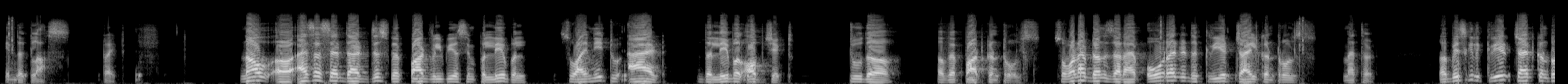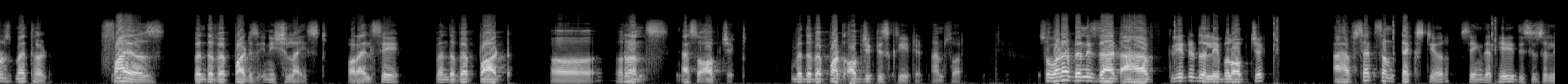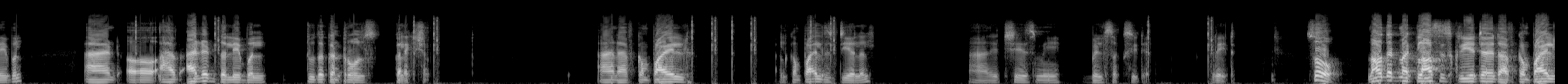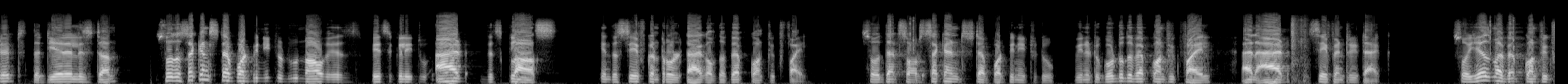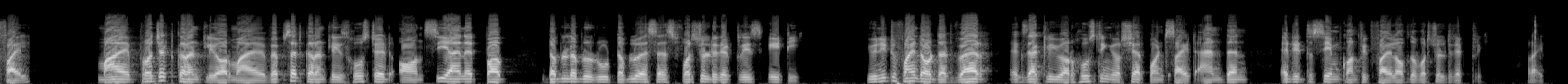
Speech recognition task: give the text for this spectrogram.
in the class. Right now, uh, as I said that this web part will be a simple label, so I need to add the label object to the uh, web part controls. So what I've done is that I have overridden the create child controls method. Now basically create child controls method fires when the web part is initialized or I'll say when the web part uh, runs as an object when the web part object is created I'm sorry so what I've done is that I have created the label object I have set some text here saying that hey this is a label and uh, I have added the label to the controls collection. And I have compiled I'll compile this DLL and it shows me build succeeded. Great. So now that my class is created I've compiled it the DLL is done. So the second step what we need to do now is basically to add this class in the safe control tag of the web config file. So that's our second step what we need to do. We need to go to the web config file and add safe entry tag so here's my web config file. My project currently or my website currently is hosted on CINET pub www wss virtual directories 80. You need to find out that where exactly you are hosting your SharePoint site and then edit the same config file of the virtual directory. Right.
